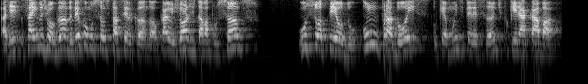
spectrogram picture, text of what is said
A gente, saindo jogando, vê como o Santos está cercando. Ó. O Caio Jorge estava pro Santos. O Soteudo, 1 um para 2, o que é muito interessante, porque ele acaba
